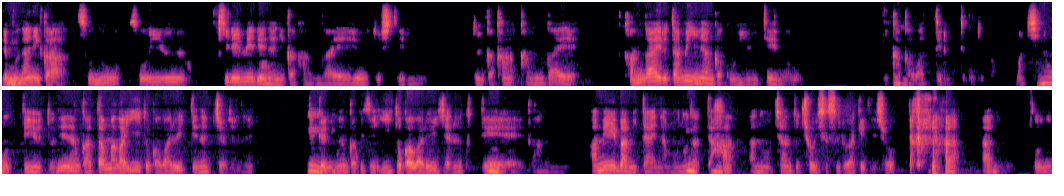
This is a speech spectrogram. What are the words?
でも何かそのそういう切れ目で何か考えようとしてるというかか考え、考えるためになんかこういうテーマを関わってるってことが。まあ、知能っていうとね、なんか頭がいいとか悪いってなっちゃうじゃない？だけどなんか別にいいとか悪いじゃなくて、あのアメーバみたいなものだっては、あのちゃんとチョイスするわけでしょ？だから あのその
